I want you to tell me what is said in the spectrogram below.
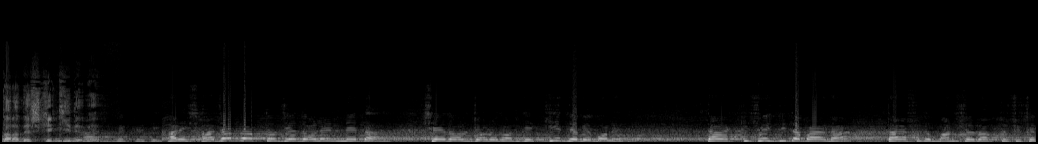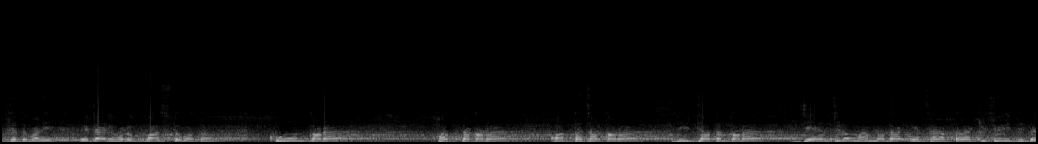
তারা দেশকে কি দেবে? আরে সাজাপ্রাপ্ত যে দলের নেতা সে দল জনগণকে কি দেবে বলেন? তারা কিছুই দিতে পারে না তারা শুধু মানুষের রক্ত চুষে খেতে পারে। এটাই হলো বাস্তবতা। খুন করা হত্যা করা অত্যাচার করা নির্যাতন করা জেল জুলুম মামলা দেওয়া এছাড়া তারা কিছুই দিতে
